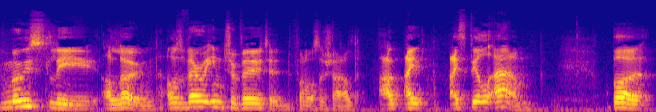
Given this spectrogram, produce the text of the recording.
mostly alone. I was very introverted when I was a child. I I, I still am, but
